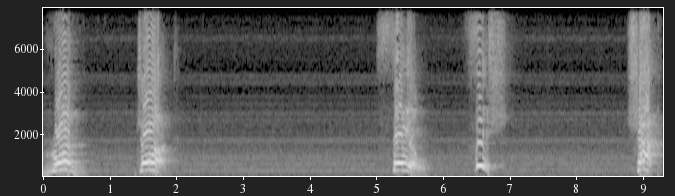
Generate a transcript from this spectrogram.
run, jog, sail, fish, shop.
